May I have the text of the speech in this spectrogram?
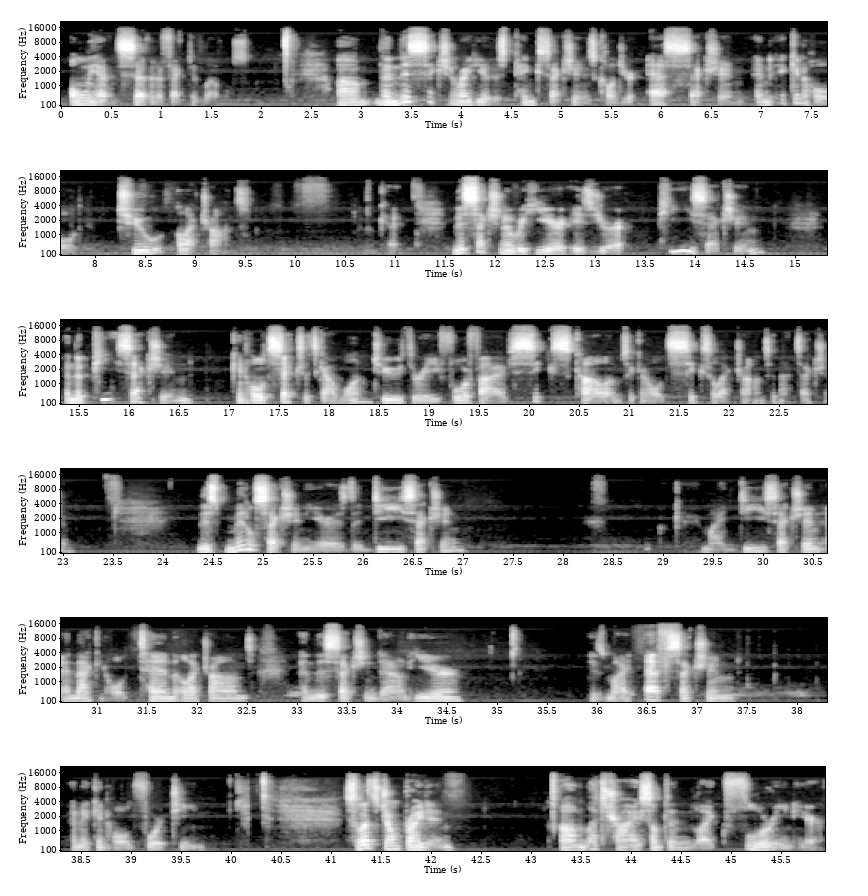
only having seven effective levels. Um, then this section right here, this pink section, is called your S section, and it can hold two electrons. Okay. This section over here is your P section, and the P section can hold six. It's got one, two, three, four, five, six columns. It can hold six electrons in that section. This middle section here is the D section, my D section, and that can hold 10 electrons. And this section down here is my F section, and it can hold 14. So let's jump right in. Um, let's try something like fluorine here.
